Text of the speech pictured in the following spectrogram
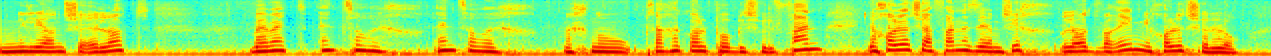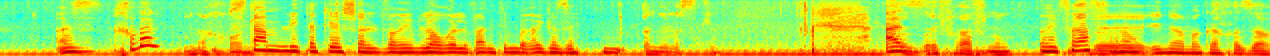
מיליון שאלות. באמת, אין צורך, אין צורך. אנחנו בסך הכל פה בשביל fun. יכול להיות שה fun הזה ימשיך לעוד דברים, יכול להיות שלא. אז חבל, נכון, סתם להתעקש על דברים לא רלוונטיים ברגע זה. אני מסכים. אז אז רפרפנו, רפרפנו, והנה המגע חזר.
